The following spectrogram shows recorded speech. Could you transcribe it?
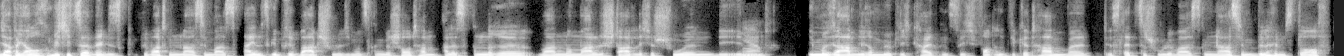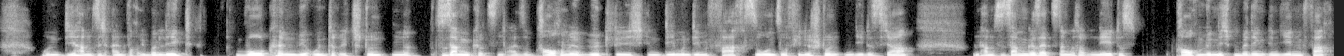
Ja, vielleicht auch wichtig zu erwähnen, das Privatgymnasium war das einzige Privatschule, die wir uns angeschaut haben. Alles andere waren normale staatliche Schulen, die eben ja. im Rahmen ihrer Möglichkeiten sich fortentwickelt haben, weil das letzte Schule war das Gymnasium Wilhelmsdorf und die haben sich einfach überlegt, wo können wir Unterrichtsstunden zusammenkürzen? Also brauchen wir wirklich in dem und dem Fach so und so viele Stunden jedes Jahr? Und haben zusammengesetzt und haben gesagt, nee, das brauchen wir nicht unbedingt in jedem Fach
